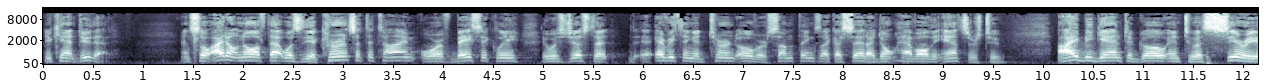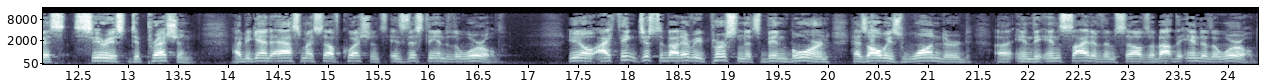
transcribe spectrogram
You can't do that. And so I don't know if that was the occurrence at the time or if basically it was just that everything had turned over. Some things, like I said, I don't have all the answers to. I began to go into a serious, serious depression. I began to ask myself questions Is this the end of the world? You know, I think just about every person that's been born has always wondered uh, in the inside of themselves about the end of the world,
